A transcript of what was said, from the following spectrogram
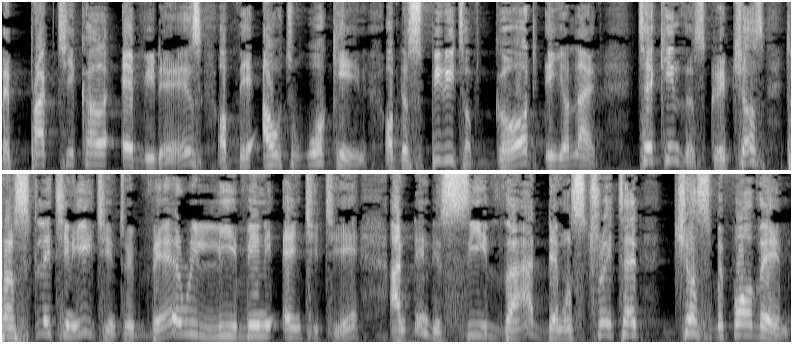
the practical evidence of the outworking of the Spirit of God in your life. Taking the scriptures, translating it into a very living entity, and then they see that demonstrated just before them.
